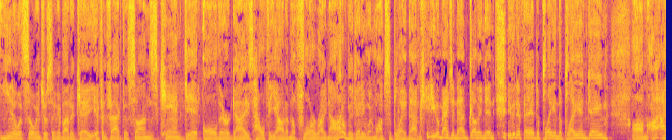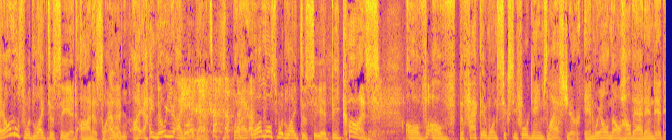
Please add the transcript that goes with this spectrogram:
You know what's so interesting about it, Kay? If in fact the Suns can get all their guys healthy out on the floor right now, I don't think anyone wants to play them. Can you imagine them coming in, even if they had to play in the play-in game? Um, I, I, almost would like to see it, honestly. I wouldn't. I, I know you. I know that, but I almost would like to see it because of of the fact they won 64 games last year, and we all know how that ended.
